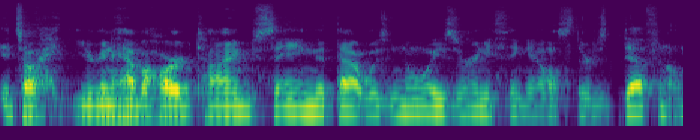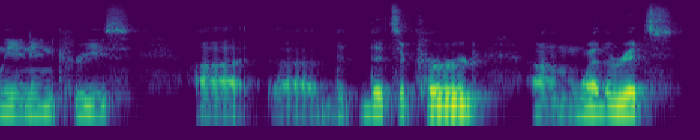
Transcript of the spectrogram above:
it's a you're going to have a hard time saying that that was noise or anything else. There's definitely an increase uh, uh, that, that's occurred um, whether it's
